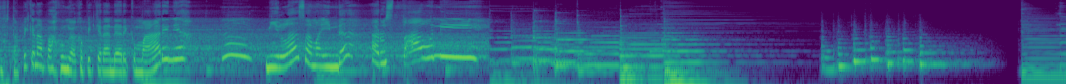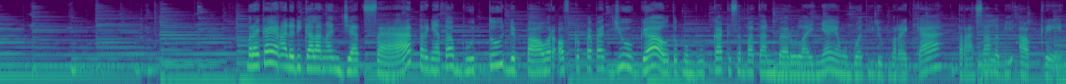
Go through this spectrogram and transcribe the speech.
Duh, tapi kenapa aku nggak kepikiran dari kemarin ya? Hmm, Mila sama Indah harus tahu nih. Mereka yang ada di kalangan jet set ternyata butuh the power of kepepet juga untuk membuka kesempatan baru lainnya yang membuat hidup mereka terasa lebih upgrade.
